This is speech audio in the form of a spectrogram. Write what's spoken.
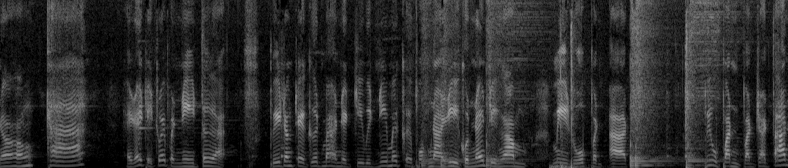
น้องค่ะให้ได้แต่ช่วยปณีเตอพี่ตั้งแต่เกิดมาในชีวิตนี้ไม่เคยพบนารีคนไหนที่งาม มีรูปปันอาจผิวปันปัจจตัน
